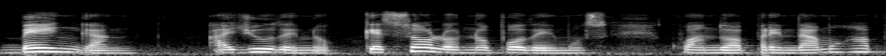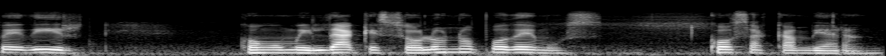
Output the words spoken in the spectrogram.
vengan, ayúdennos, que solos no podemos. Cuando aprendamos a pedir con humildad que solos no podemos, cosas cambiarán.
